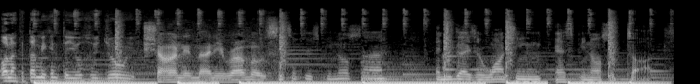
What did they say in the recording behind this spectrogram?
Hola, ¿qué tal mi gente? Yo soy Joey. Sean and Manny Ramos. It's Hector Espinoza, and you guys are watching Espinoza Talks.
